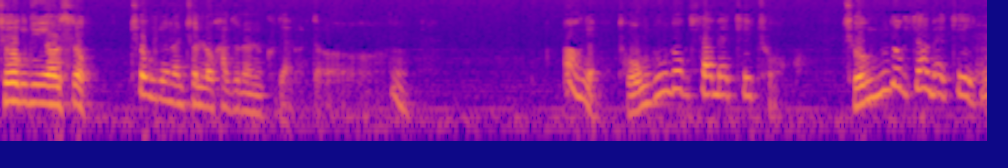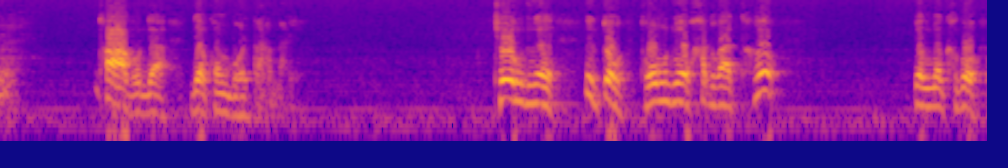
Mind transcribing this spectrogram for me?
정중이 올수록 정중은 절로 화두는 그대로 또. 응. 아, 근데 동중도 기가 막히게 좋고, 정중도 기가 막히게 좋고, 다 하고 내가, 내가 공부할 바란 말이에요. 정중에, 또 동중의 화두가 더 역력하고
